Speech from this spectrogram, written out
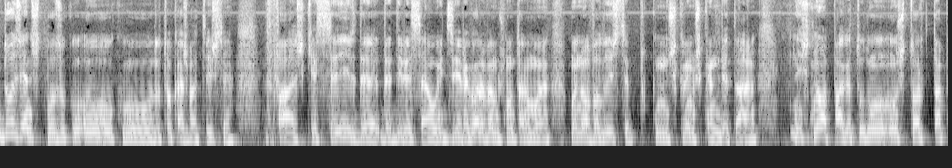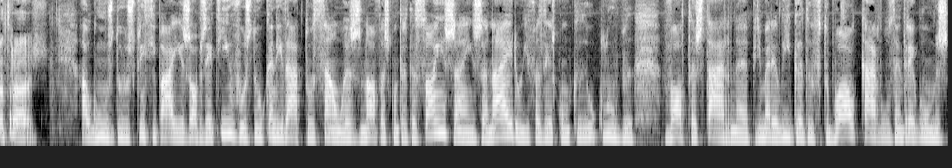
Dois anos depois, o o, o, o, Dr. Carlos Batista faz, que é sair da, da direção e dizer agora vamos montar uma, uma nova lista porque nos queremos candidatar, isto não apaga todo um, um histórico que está para trás. Alguns dos principais objetivos do candidato são as novas contratações em janeiro e fazer com que o clube volte a estar na Primeira Liga de Futebol. Carlos André Gomes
